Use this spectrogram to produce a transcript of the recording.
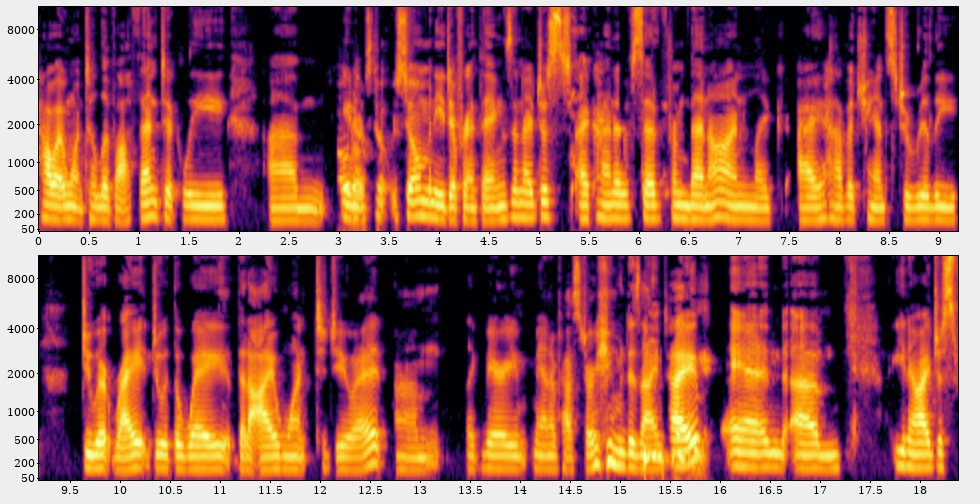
how I want to live authentically, um, you know, so, so many different things. And I just, I kind of said from then on, like, I have a chance to really do it right, do it the way that I want to do it. Um, like very manifestor human design type and um you know i just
